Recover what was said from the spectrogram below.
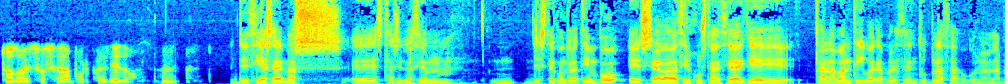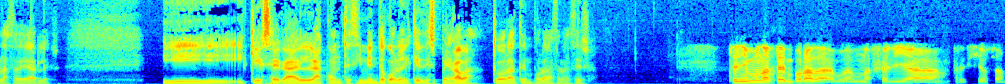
todo eso se da por perdido. Mm. Decías además eh, esta situación de este contratiempo, se daba la circunstancia de que Talavante iba a reaparecer en tu plaza, bueno, en la plaza de Arles y, que ese era el acontecimiento con el que despegaba toda la temporada francesa. Teníamos una temporada, una feria preciosa.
